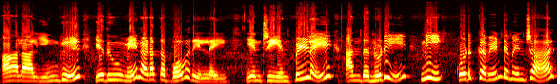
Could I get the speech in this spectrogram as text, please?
ஆனால் இங்கு எதுவுமே நடத்தப் போவதில்லை என்று என் பிள்ளை அந்த நொடி நீ கொடுக்க வேண்டுமென்றால்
